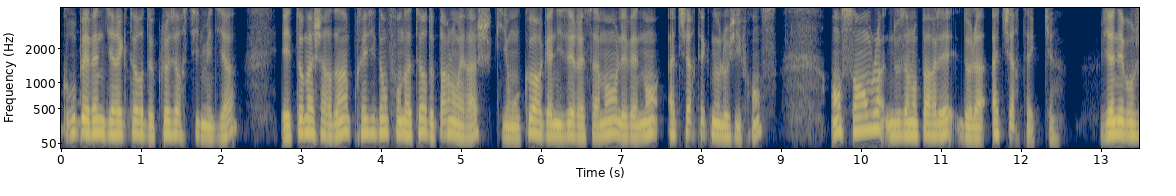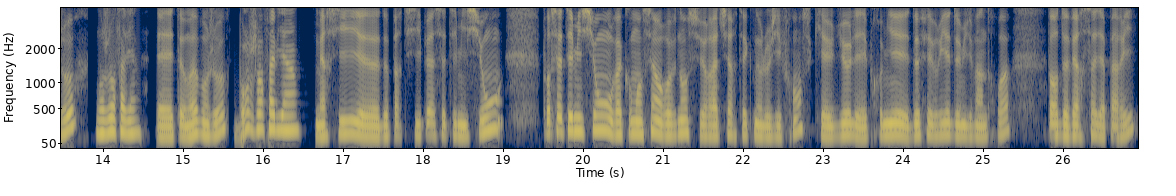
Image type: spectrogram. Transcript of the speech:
groupe event directeur de Closer Steel Media, et Thomas Chardin, président fondateur de Parlons RH, qui ont co-organisé récemment l'événement HR Technologie France. Ensemble, nous allons parler de la HR Tech. Vianney, bonjour. Bonjour Fabien. Et Thomas, bonjour. Bonjour Fabien. Merci euh, de participer à cette émission. Pour cette émission, on va commencer en revenant sur HR Technologie France, qui a eu lieu les 1er et 2 février 2023, porte de Versailles à Paris.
